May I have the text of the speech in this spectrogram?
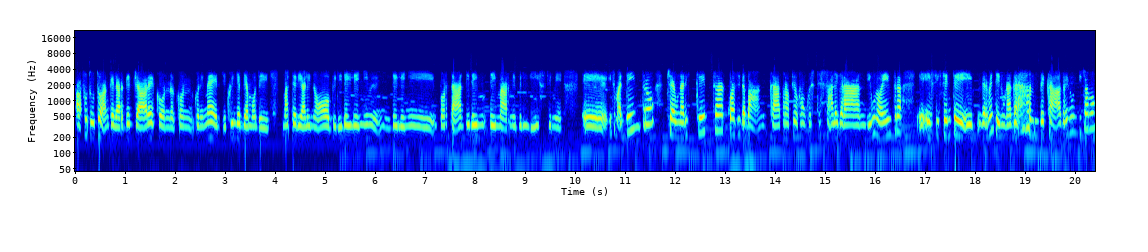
ha potuto anche largheggiare con, con, con i mezzi, quindi abbiamo dei materiali nobili, dei legni dei legni importanti, dei, dei marmi bellissimi. E, insomma, dentro c'è una ricchezza quasi da banca, proprio con queste sale grandi. Uno entra e, e si sente veramente in una grande casa, in un, diciamo,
